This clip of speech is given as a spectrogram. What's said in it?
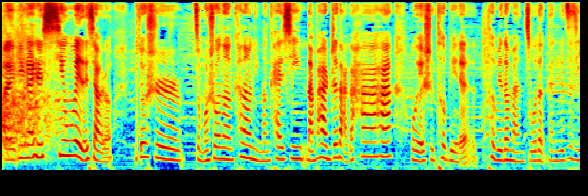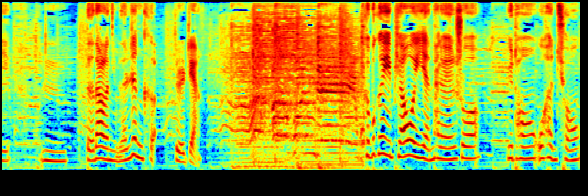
呃，应该是欣慰的笑容。就是怎么说呢？看到你们开心，哪怕只打个哈哈哈，我也是特别特别的满足的，感觉自己，嗯，得到了你们的认可，就是这样。可不可以瞟我一眼？他留言说：“雨桐，我很穷，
